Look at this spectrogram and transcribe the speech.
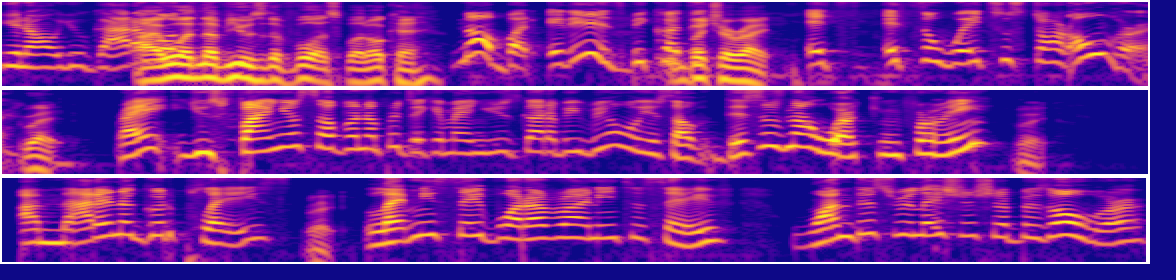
You know, you gotta. I wouldn't have used the divorce, but okay. No, but it is because But it- you're right. it's it's a way to start over. Right. Right? You find yourself in a predicament. You just gotta be real with yourself. This is not working for me. Right. I'm not in a good place. Right. Let me save whatever I need to save. When this relationship is over,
